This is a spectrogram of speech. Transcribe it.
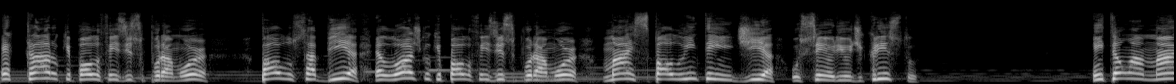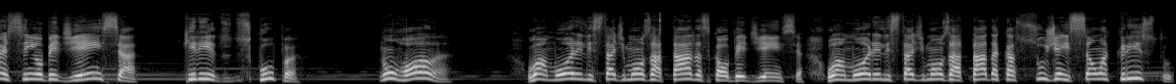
É claro que Paulo fez isso por amor. Paulo sabia, é lógico que Paulo fez isso por amor, mas Paulo entendia o senhorio de Cristo. Então, amar sem obediência, queridos, desculpa, não rola. O amor ele está de mãos atadas com a obediência. O amor ele está de mãos atadas com a sujeição a Cristo.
